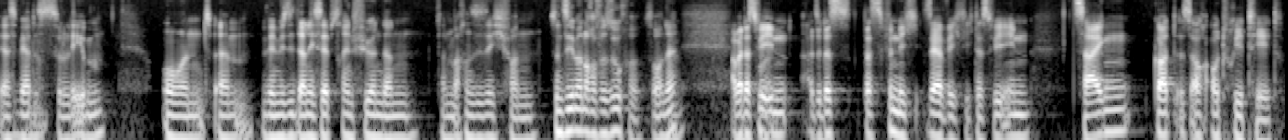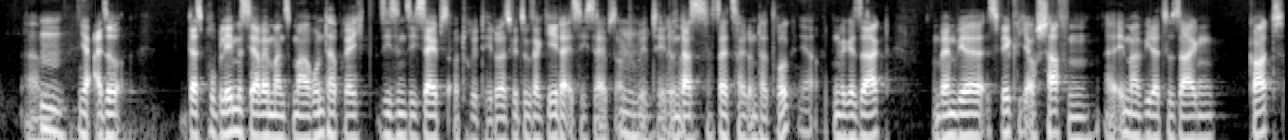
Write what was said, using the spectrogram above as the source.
der es wert ist zu leben. Und ähm, wenn wir sie da nicht selbst reinführen, dann, dann machen sie sich von, sind sie immer noch auf der Suche, so, ne? Aber dass wir ihnen, also das, das finde ich sehr wichtig, dass wir ihnen zeigen, Gott ist auch Autorität. Ähm, Mm, ja. Also das Problem ist ja, wenn man es mal runterbrecht, sie sind sich selbst Autorität. Oder es wird so gesagt, jeder ist sich selbst Mm, Autorität. total. Und das setzt halt unter Druck, Ja. hatten wir gesagt. Und wenn wir es wirklich auch schaffen, äh, immer wieder zu sagen, Gott,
